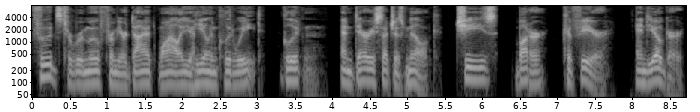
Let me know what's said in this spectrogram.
Foods to remove from your diet while you heal include wheat, gluten, and dairy such as milk, cheese, butter, kefir, and yogurt.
